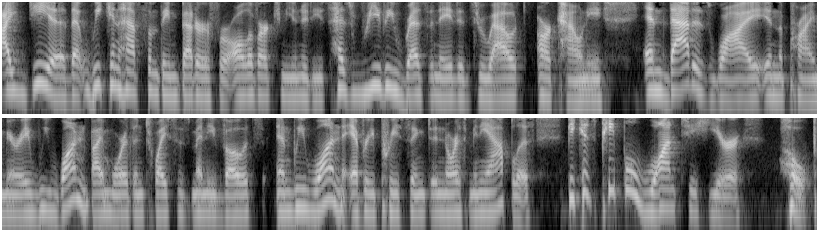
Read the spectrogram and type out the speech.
idea that we can have something better for all of our communities has really resonated throughout our county. And that is why in the primary, we won by more than twice as many votes and we won every precinct in North Minneapolis because people want to hear hope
